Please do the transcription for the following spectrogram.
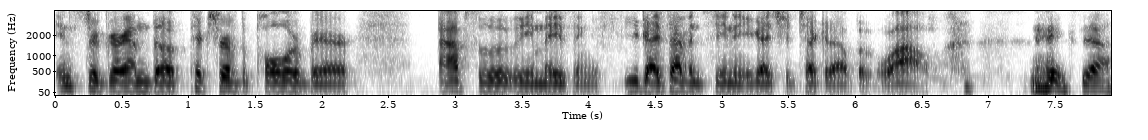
Instagram, the picture of the polar bear, absolutely amazing. If you guys haven't seen it, you guys should check it out. But wow. Thanks. Yeah.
